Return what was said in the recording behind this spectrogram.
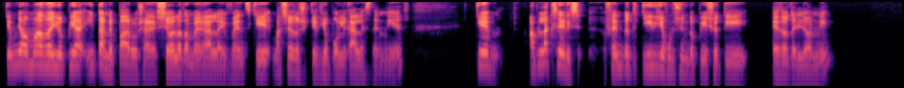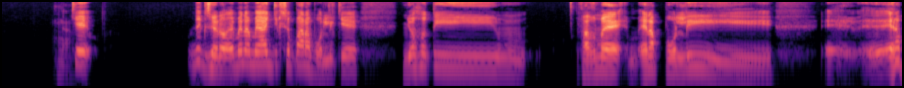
και μια ομάδα η οποία ήταν παρούσα σε όλα τα μεγάλα events και μας έδωσε και δύο πολύ καλές ταινίες. Και απλά ξέρεις, φαίνεται ότι και οι ίδιοι έχουν συνειδητοποιήσει ότι εδώ τελειώνει. Ναι. Και δεν ξέρω, εμένα με άγγιξε πάρα πολύ και νιώθω ότι θα δούμε ένα πολύ... Ε, ένα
